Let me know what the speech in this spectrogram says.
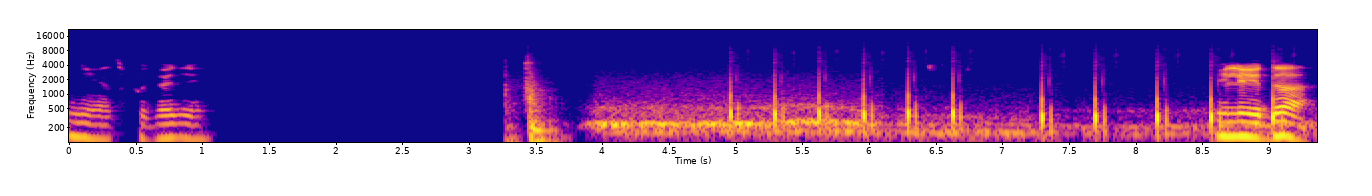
Нет, погоди. Или да.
